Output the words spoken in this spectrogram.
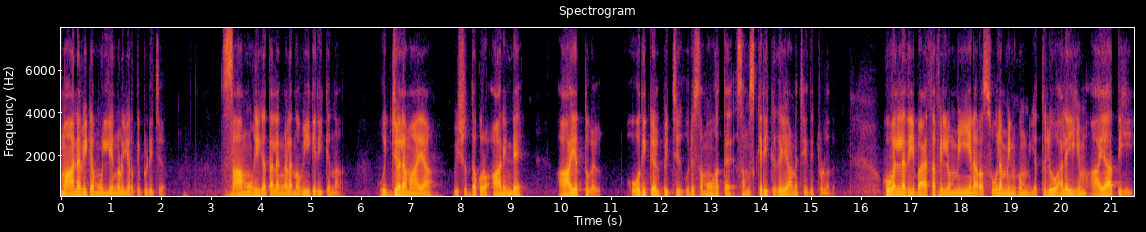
മാനവിക മൂല്യങ്ങൾ ഉയർത്തിപ്പിടിച്ച് സാമൂഹിക തലങ്ങളെ നവീകരിക്കുന്ന ഉജ്ജ്വലമായ വിശുദ്ധ ഖുർആാനിന്റെ ആയത്തുകൾ ഓതിക്കേൾപ്പിച്ച് ഒരു സമൂഹത്തെ സംസ്കരിക്കുകയാണ് ചെയ്തിട്ടുള്ളത്. ഹുവല്ലതി ബാസഫില്ലുമ്മീന റസൂലം മിൻഹും യത്തുലു അലൈഹിം ആയാത്തിഹി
